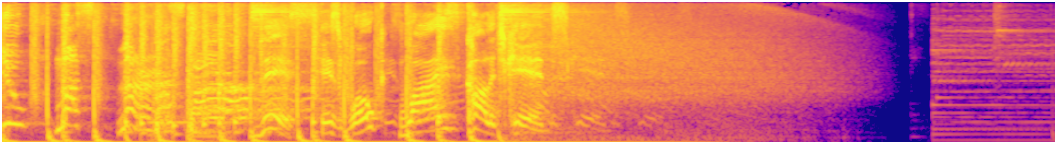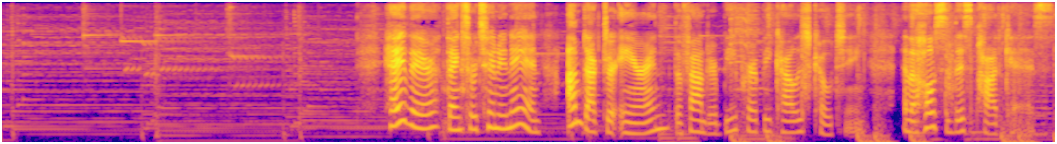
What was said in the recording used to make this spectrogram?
You must learn. This is Woke Wise College Kids. Hey there, thanks for tuning in. I'm Dr. Aaron, the founder of Be Preppy College Coaching and the host of this podcast.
